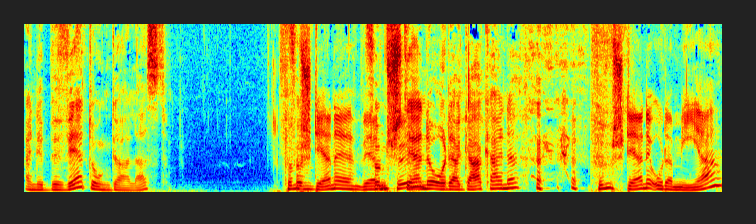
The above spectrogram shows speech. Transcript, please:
eine Bewertung da lasst. Fünf, Fünf- Sterne wären Fünf schön. Sterne oder gar keine. Fünf Sterne oder mehr.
